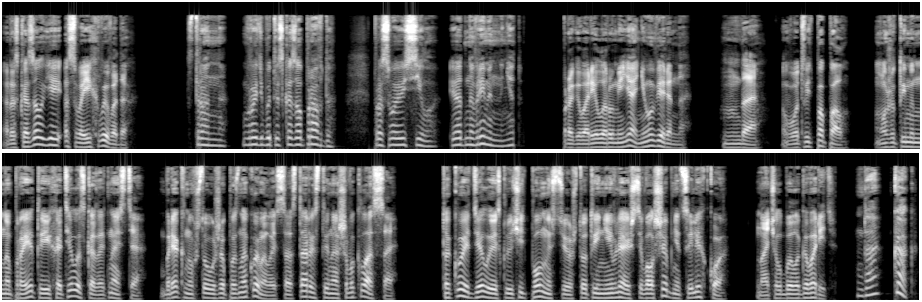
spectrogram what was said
Рассказал ей о своих выводах. Странно, вроде бы ты сказал правду про свою силу, и одновременно нет. Проговорила Румия неуверенно. Да, вот ведь попал. Может, именно про это и хотела сказать Настя, брякнув, что уже познакомилась со старостой нашего класса. Такое дело исключить полностью, что ты не являешься волшебницей, легко. Начал было говорить. Да? Как?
